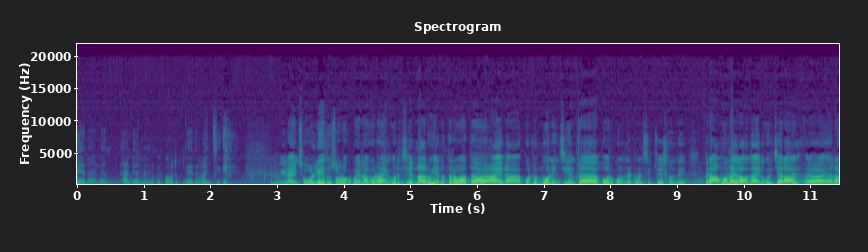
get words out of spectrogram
లేనాళ్ళు అది అదే నేను కోరుకునేది మంచి. అంటే మీరు ఆయన చూడలేదు చూడకపోయినా కూడా ఆయన గురించి విన్నారు విన్న తర్వాత ఆయన కుటుంబం నుంచి ఇంత కోరుకుంటున్నటువంటి సిచ్యువేషన్ ఉంది. గ్రామంలో ఎలా ఉంది? ఆయన గురించి ఎలా ఎలా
